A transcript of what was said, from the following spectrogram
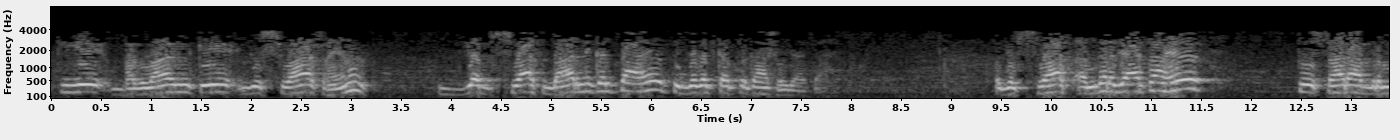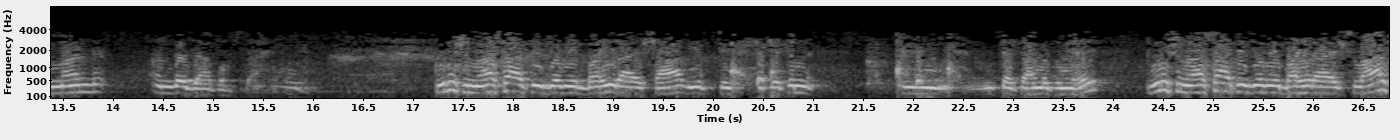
कि ये भगवान के जो श्वास है ना जब श्वास बाहर निकलता है तो जगत का प्रकाश हो जाता है। और जब श्वास अंदर जाता है तो सारा ब्रह्मांड अंदर जा पहुँचता है। पुरुष नाशा के जब ये बाहिर आए, साहब, ये चैतन्य चैतामृत में है, पुरुष नाशा के जब ये बाहिर आए, श्वास,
